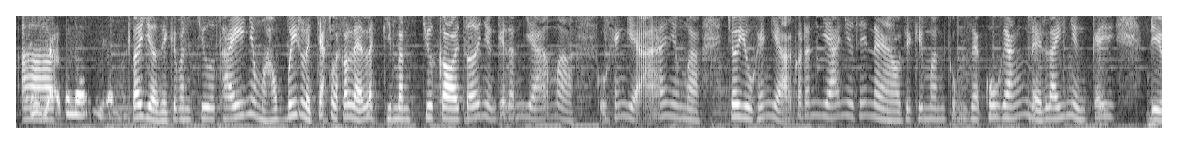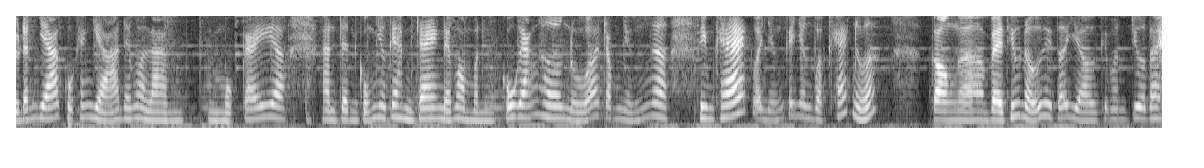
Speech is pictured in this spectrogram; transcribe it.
À, giả có nói gì không? tới giờ thì kim anh chưa thấy nhưng mà không biết là chắc là có lẽ là kim anh chưa coi tới những cái đánh giá mà của khán giả. Nhưng mà cho dù khán giả có đánh giá như thế nào thì kim anh cũng sẽ cố gắng để lấy những cái điều đánh giá của khán giả để mà làm một cái à, hành trình cũng như cái hành trang để mà mình cố gắng hơn nữa trong những à, phim khác và những cái nhân vật khác nữa còn à, về thiếu nữ thì tới giờ kim anh chưa thấy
